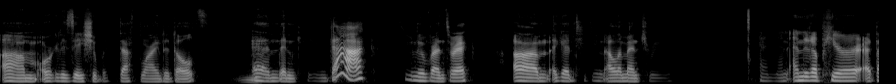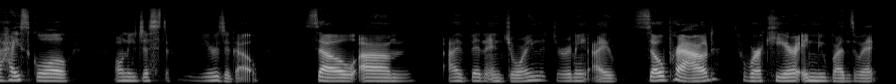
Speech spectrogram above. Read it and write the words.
um, organization with deafblind adults, Mm. and then came back to New Brunswick, um, again teaching elementary, and then ended up here at the high school only just a few years ago. So um, I've been enjoying the journey. I'm so proud to work here in New Brunswick.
